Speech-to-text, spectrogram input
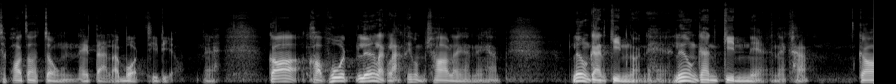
เฉพาะเจาะจงในแต่ละบททีเดียวนะก็ขอพูดเรื่องหลักๆ ที่ผมชอบอะไรกันนะครับ เรื่องของการกินก่อนนะฮะเรื่องของการกินเนี่ยนะครับ ก็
